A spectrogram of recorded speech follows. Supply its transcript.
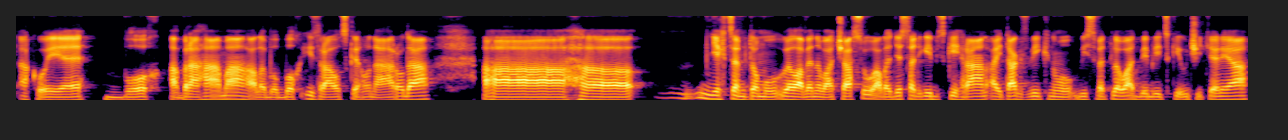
ako je Boh Abraháma alebo Boh izraelského národa. A eh, nechcem tomu veľa venovať času, ale 10 egyptských rán aj tak zvyknú vysvetľovať biblickí učitelia,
